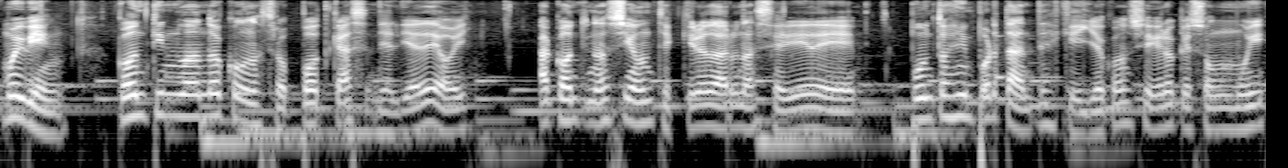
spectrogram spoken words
Muy bien, continuando con nuestro podcast del día de hoy, a continuación te quiero dar una serie de puntos importantes que yo considero que son muy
